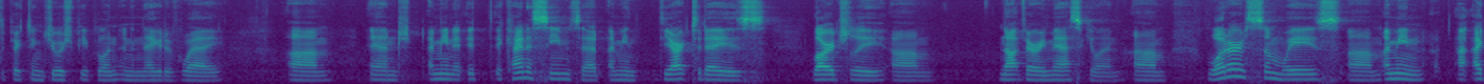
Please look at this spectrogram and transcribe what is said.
depicting Jewish people in, in a negative way. Um, and I mean, it, it, it kind of seems that, I mean, the art today is largely um, not very masculine. Um, what are some ways, I mean, I, I,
